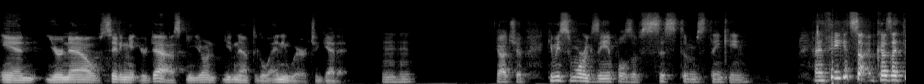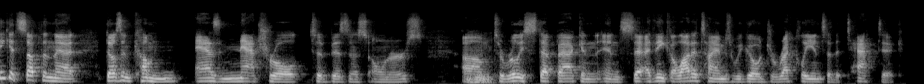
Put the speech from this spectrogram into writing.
and you're now sitting at your desk and you don't you didn't have to go anywhere to get it. Mm-hmm. Gotcha. Give me some more examples of systems thinking. I think it's because I think it's something that doesn't come as natural to business owners um, mm-hmm. to really step back and, and say. I think a lot of times we go directly into the tactic.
